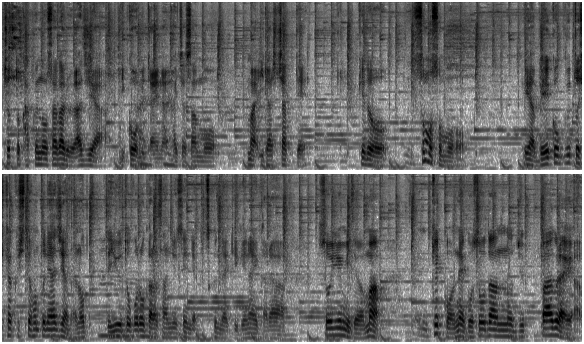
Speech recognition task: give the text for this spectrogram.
ちょっと格の下がるアジア行こうみたいな会社さんもまあいらっしゃって。けどそもそもいや米国と比較して本当にアジアなのっていうところから参入戦略作んないといけないからそういう意味ではまあ結構ねご相談の10%ぐらいは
